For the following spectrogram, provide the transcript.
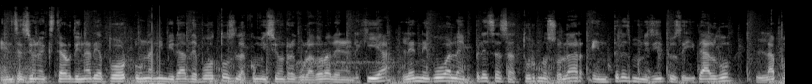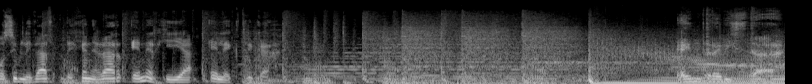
En sesión extraordinaria por unanimidad de votos, la Comisión Reguladora de Energía le negó a la empresa Saturno Solar en tres municipios de Hidalgo la posibilidad de generar energía eléctrica. Entrevista.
